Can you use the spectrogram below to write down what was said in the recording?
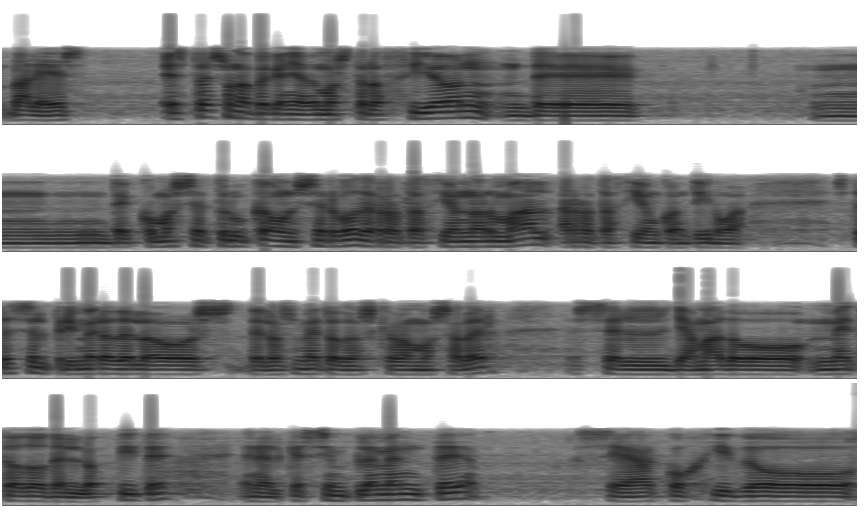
Vale, esta es una pequeña demostración de, mm, de cómo se truca un servo de rotación normal a rotación continua. Este es el primero de los, de los métodos que vamos a ver, es el llamado método del Loctite, en el que simplemente se ha cogido,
